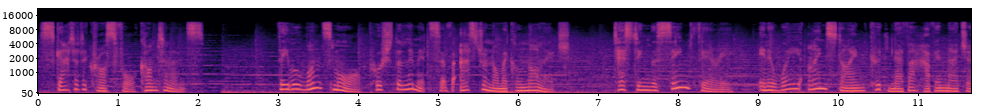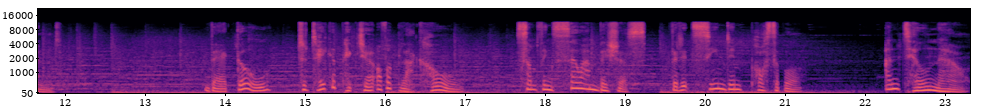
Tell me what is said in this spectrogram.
scattered across four continents they will once more push the limits of astronomical knowledge, testing the same theory in a way Einstein could never have imagined. Their goal? To take a picture of a black hole, something so ambitious that it seemed impossible. Until now.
